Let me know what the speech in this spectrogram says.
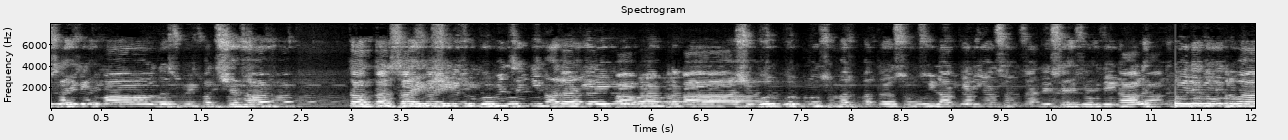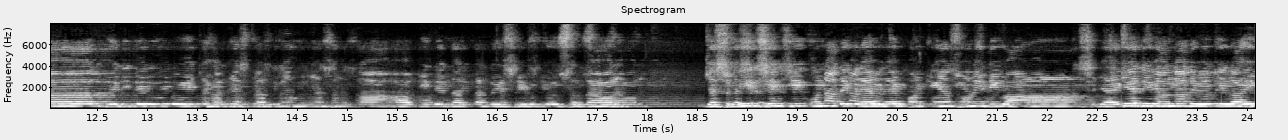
ਸਾਹਿਬ ਕਮਾਲ ਦਸਵੇਂ ਪਾਤਸ਼ਾਹ ਧੰਨ ਧੰਨ ਸਾਹਿਬ ਸ੍ਰੀ ਗੁਰੂ ਗੋਬਿੰਦ ਸਿੰਘ ਜੀ ਮਹਾਰਾਜ ਜੀ ਦੇ ਪਾਵਨ ਪ੍ਰਕਾਸ਼ ਗੁਰਪੁਰਬ ਨੂੰ ਸਮਰਪਿਤ ਸਮੂਹ ਇਲਾਕੇ ਦੀਆਂ ਸੰਗਤਾਂ ਦੇ ਸਹਿਯੋਗ ਦੇ ਨਾਲ ਇਹਦੇ ਤੋਂ ਪ੍ਰਵਾਦ ਬੇਦੀ ਦੇ ਰੂਪ ਵਿੱਚ ਹਰਜਸ ਕਰਦੀਆਂ ਹੋਈਆਂ ਸੰਗਤਾਂ, ਆਪ ਜੀ ਦੇ ਦਰ ਕਰਦੇ ਸੇਵਕ ਸਰਦਾਰ ਜਸਵੀਰ ਸਿੰਘ ਜੀ, ਉਹਨਾਂ ਦੇ ਗ੍ਰਹਿ ਵਿਖੇ ਪਹੁੰਚੀਆਂ ਸੋਹਣੇ ਦੀਵਾਨ ਸਜਾਏ ਗਏ। ਦੀਵਾਨਾਂ ਦੇ ਵਿੱਚ ਇਲਾਹੀ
